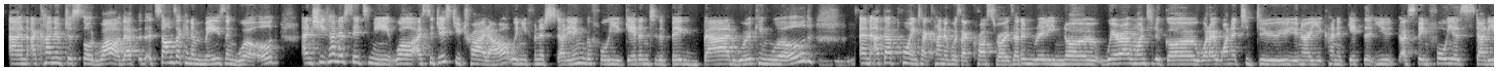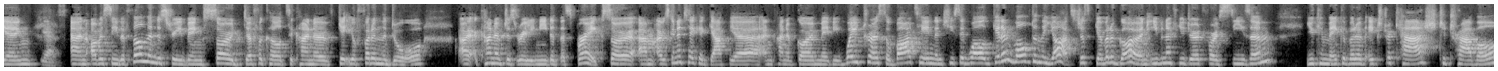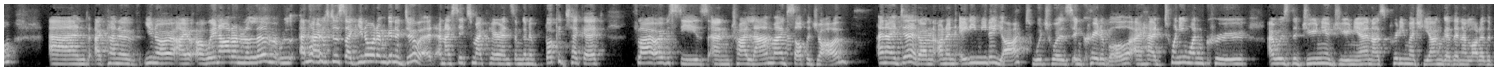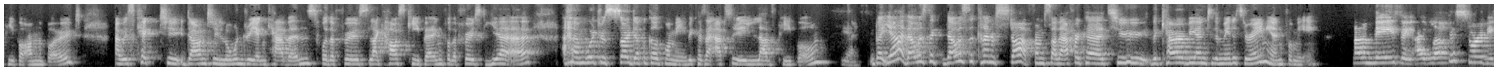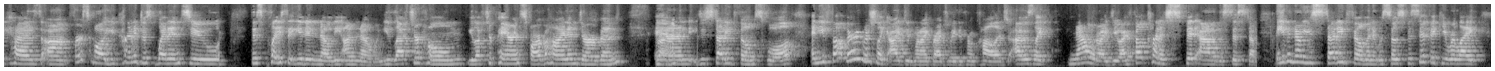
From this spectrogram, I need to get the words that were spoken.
And I kind of just thought, wow, that it sounds like an amazing world. And she kind of said to me, well, I suggest you try it out when you finish studying before you get into the big, bad working world. Mm-hmm. And at that point, I kind of was at crossroads. I didn't really know where I wanted to go, what I wanted to do. You know, you kind of get that you, I spent four years studying. Yes. And obviously, the film industry being so difficult to kind of get your foot in the door. I kind of just really needed this break. So um, I was going to take a gap year and kind of go maybe waitress or bartend. And she said, well, get involved in the yachts, just give it a go. And even if you do it for a season, you can make a bit of extra cash to travel. And I kind of, you know, I, I went out on a limb and I was just like, you know what, I'm going to do it. And I said to my parents, I'm going to book a ticket, fly overseas, and try land myself a job and I did on, on an 80 meter yacht, which was incredible. I had 21 crew. I was the junior junior, and I was pretty much younger than a lot of the people on the boat. I was kicked to down to laundry and cabins for the first, like housekeeping for the first year, um, which was so difficult for me because I absolutely love people. Yeah. But yeah, that was the that was the kind of start from South Africa to the Caribbean to the Mediterranean for me. Amazing. I love this story because, um, first of all, you kind of just went into this place that you didn't know, the unknown. You left your home, you left your parents far behind in Durban, and you studied film school. And you felt very much like I did when I graduated from college. I was like, now what do I do? I felt kind of spit out of the system. Even though you studied film and it was so specific, you were like,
